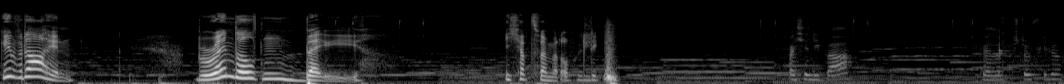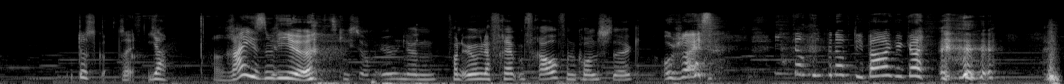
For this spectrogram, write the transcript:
Gehen wir dahin. Brindleton Bay. Ich habe zweimal drauf geklickt. Vielleicht in die Bar. Da sind bestimmt viele. Das. Ja. Reisen wir. Jetzt kriegst du auf irgendeinen, von irgendeiner fremden Frau von Grundstück. Oh Scheiße. Ich dachte, ich bin auf die Bar gegangen.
